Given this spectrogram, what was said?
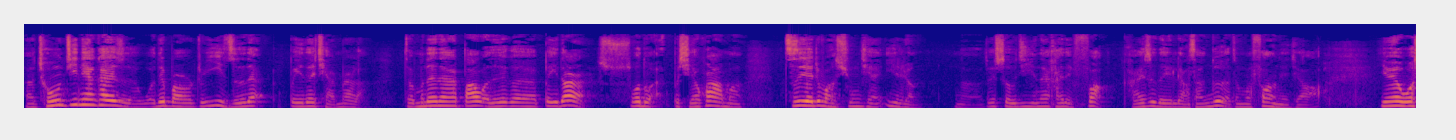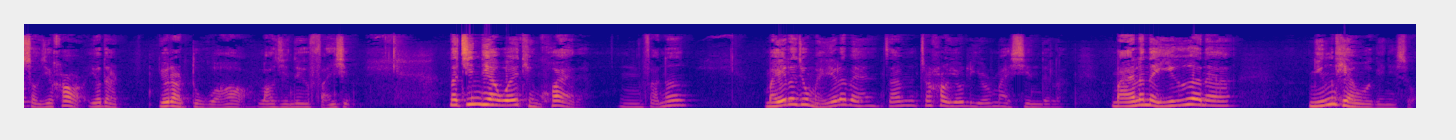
啊，从今天开始，我的包就一直的背在前面了。怎么的呢？把我的这个背带缩短，不斜挎吗？直接就往胸前一扔。啊，这手机呢还得放，还是得两三个这么放进去啊。因为我手机号有点有点多啊，老金这个反省。那今天我也挺快的，嗯，反正。没了就没了呗，咱们正好有理由买新的了。买了哪一个呢？明天我给你说。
